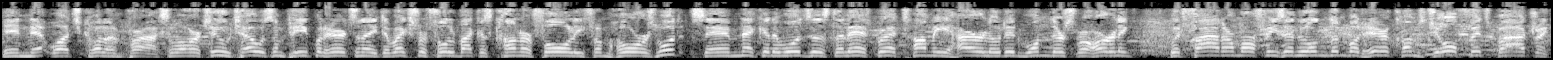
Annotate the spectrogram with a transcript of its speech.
in Netwatch Cullen Park. So over 2,000 people here tonight. The Wexford fullback is Connor Foley from Horeswood. Same neck of the woods as the late great Tommy Harlow did wonders for hurling with Father Murphy's in London. But here comes Joe Fitzpatrick.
